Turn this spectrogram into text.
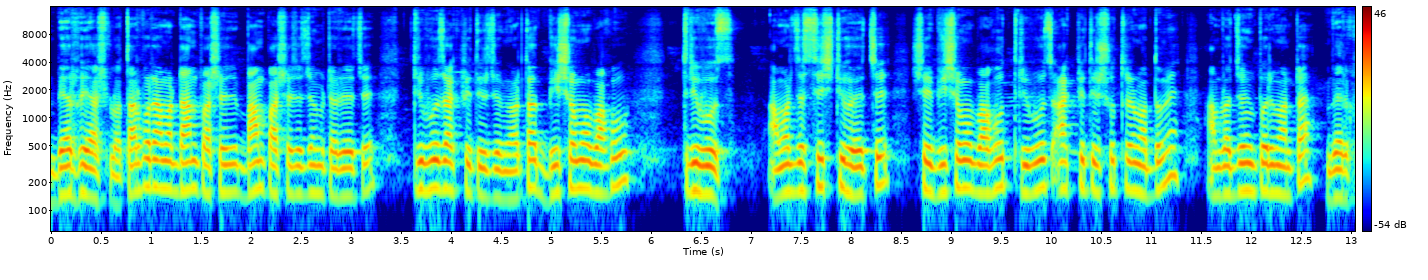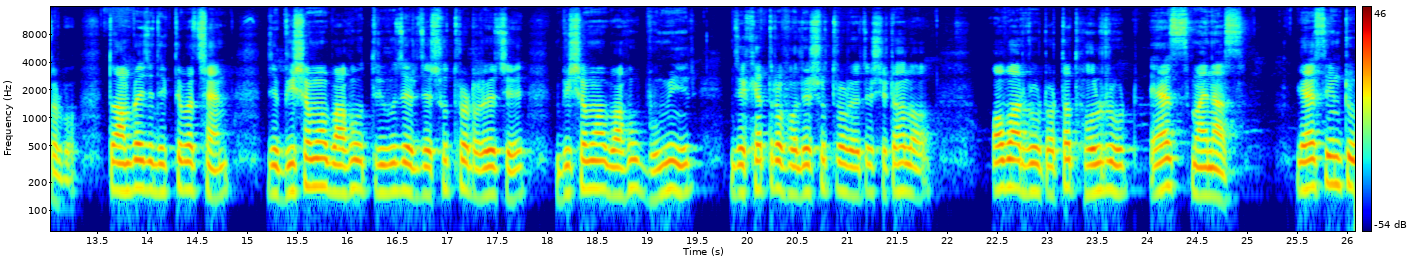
বের হয়ে আসলো। তারপরে আমার ডান পাশে, বাম পাশে যে জমিটা রয়েছে, ত্রিভুজ আকৃতির জমি, অর্থাৎ বিষম বাহু ত্রিভুজ আমার যে সৃষ্টি হয়েছে, সেই বিষম বাহু ত্রিভুজ আকৃতির সূত্রের মাধ্যমে আমরা জমি পরিমাণটা বের করব। তো আমরা এই যে দেখতে পাচ্ছেন যে বিষম বাহু ত্রিভুজের যে সূত্রটা রয়েছে বিষম বাহু ভূমির যে ক্ষেত্রফলের সূত্র রয়েছে, সেটা হলো ওভার রুট, অর্থাৎ whole root, S minus S into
